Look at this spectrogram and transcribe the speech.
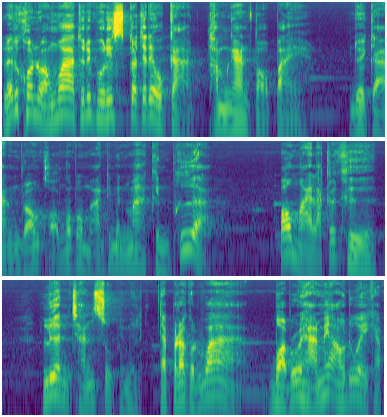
และทุกคนหวังว่าโทนี่พูลิสก็จะได้โอกาสทำงานต่อไป ด้วยการร้องของงบประมาณที่มันมากขึ้นเพื่อเป้าหมายหลักก็คือเลื่อนชั้นสู่พรีเมียร์ลีกแต่ปรากฏว่าบอร์ดบริหารไม่เอาด้วยครับ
